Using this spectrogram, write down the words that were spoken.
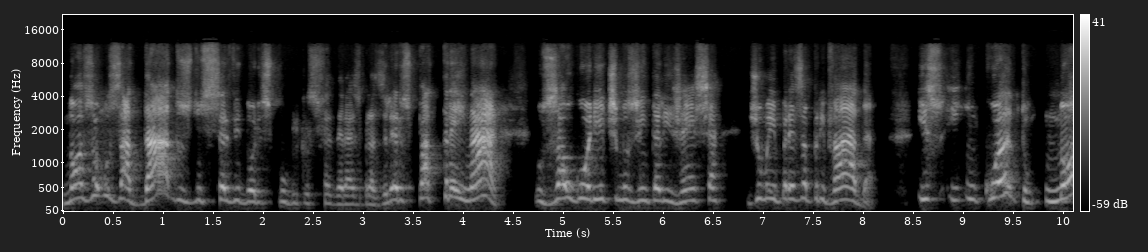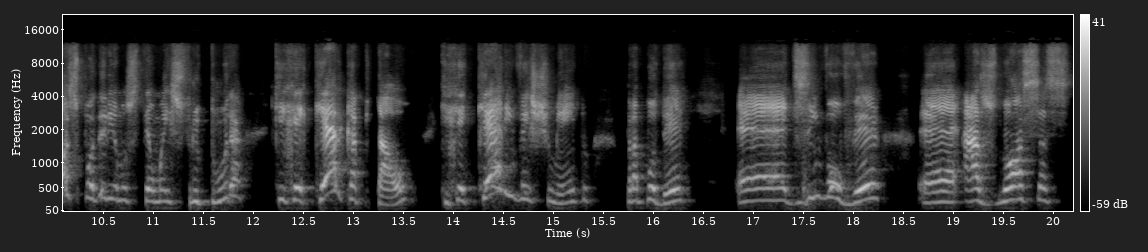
nós vamos usar dados dos servidores públicos federais brasileiros para treinar os algoritmos de inteligência de uma empresa privada. Isso, enquanto nós poderíamos ter uma estrutura que requer capital, que requer investimento para poder é, desenvolver é, as nossas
